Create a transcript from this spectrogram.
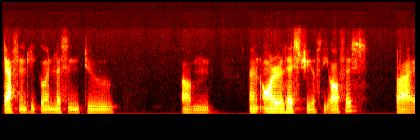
definitely go and listen to um, an oral history of The Office by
